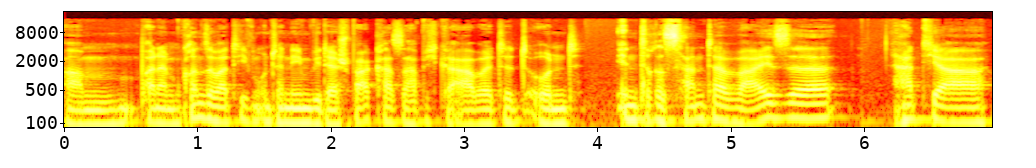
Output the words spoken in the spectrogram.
ähm, bei einem konservativen Unternehmen wie der Sparkasse habe ich gearbeitet und interessanterweise hat ja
